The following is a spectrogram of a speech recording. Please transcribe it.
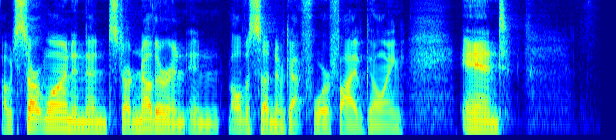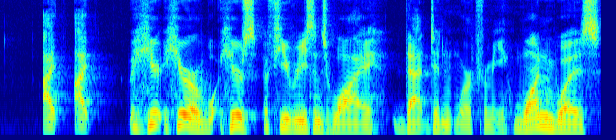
I would start one and then start another, and, and all of a sudden I've got four or five going. And I I here here are here's a few reasons why that didn't work for me. One was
